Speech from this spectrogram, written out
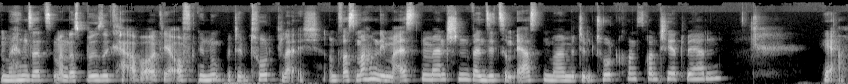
Immerhin setzt man das böse K-Wort ja oft genug mit dem Tod gleich. Und was machen die meisten Menschen, wenn sie zum ersten Mal mit dem Tod konfrontiert werden? Ja,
